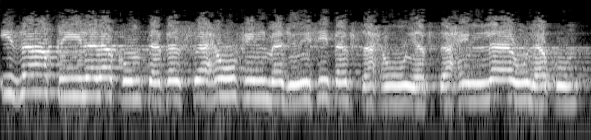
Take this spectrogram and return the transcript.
إذا قيل لكم تفسحوا في المجلس فافسحوا يفسح الله لكم.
